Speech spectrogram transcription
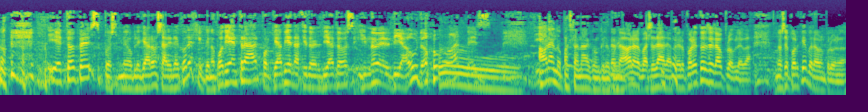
Y entonces, pues me obligaron a salir del colegio, que no podía entrar porque había nacido el día 2 y no el día 1 o antes. Uh, ahora no pasa nada con que lo No, no, ahora no pasa nada, pero por esto será un problema. No sé por qué, pero era un problema.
